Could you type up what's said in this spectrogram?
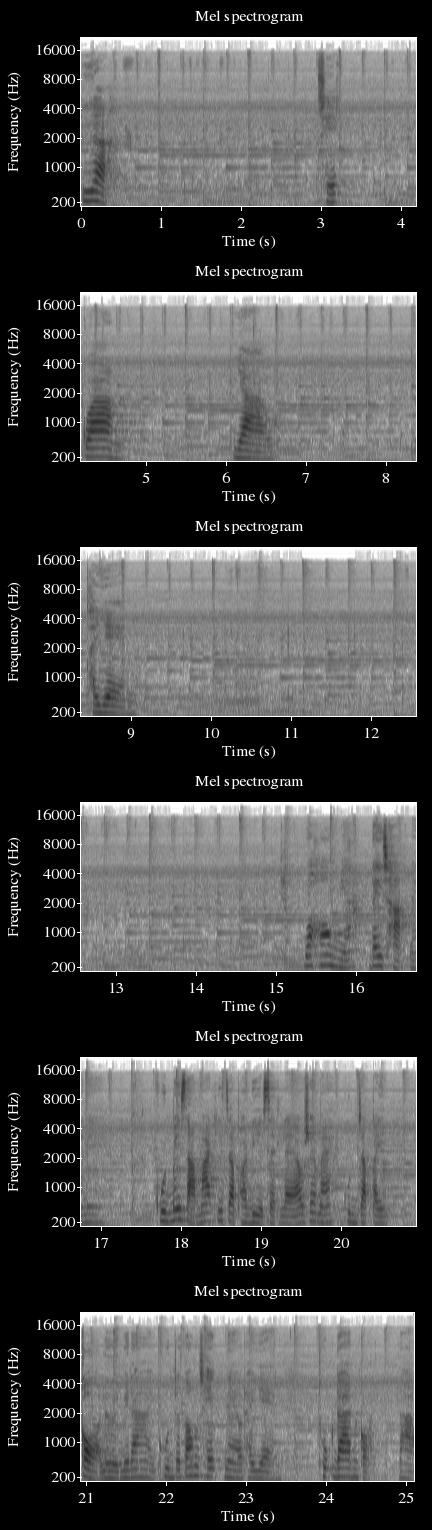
เพื่อ เช็ค กว้าง ยาว ทะแยง ว่าห้องเนี้ยได้ฉากแน่ๆ คุณไม่สามารถที่จะพอดีเสร็จแล้วใช่ไหม คุณจะไปก่อเลยไม่ได้ คุณจะต้องเช็คแนวทะแยงทุกด้านก่อนนะคะ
